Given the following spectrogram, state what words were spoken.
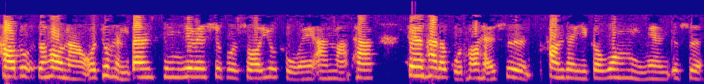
超度之后呢，我就很担心，因为师傅说入土为安嘛，他现在他的骨头还是放在一个瓮里面，就是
